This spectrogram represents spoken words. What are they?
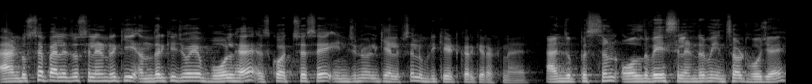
एंड उससे पहले जो सिलेंडर की अंदर की जो ये वॉल है, इसको अच्छे से इंजन ऑयल की हेल्प से लुब्रिकेट करके रखना है। एंड जब piston all the way cylinder में इंसर्ट हो जाए,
